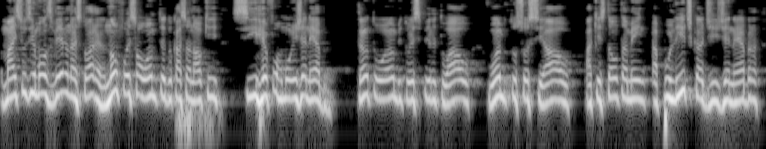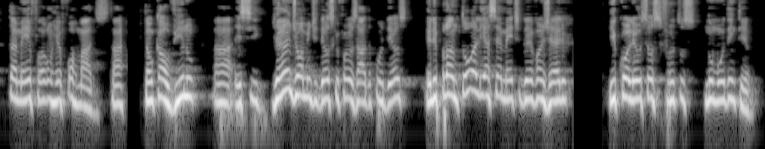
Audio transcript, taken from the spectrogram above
Mas se os irmãos verem na história, não foi só o âmbito educacional que se reformou em Genebra. Tanto o âmbito espiritual, o âmbito social, a questão também, a política de Genebra também foram reformados. Tá? Então Calvino, ah, esse grande homem de Deus que foi usado por Deus, ele plantou ali a semente do evangelho e colheu seus frutos no mundo inteiro.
